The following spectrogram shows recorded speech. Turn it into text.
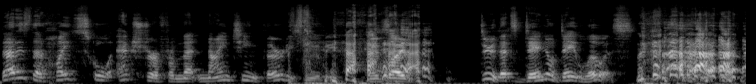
That is that high school extra from that 1930s movie. And it's like, dude, that's Daniel Day Lewis. I,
